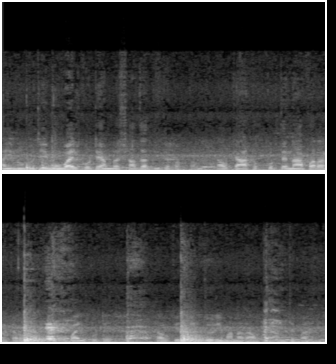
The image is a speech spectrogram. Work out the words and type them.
আইন অনুযায়ী মোবাইল কোর্টে আমরা সাজা দিতে পারতাম। কাউকে আটক করতে না পারার কারণে মোবাইল কোর্টে কাউকে জরিমানার আওতায় আনতে পারিনি।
